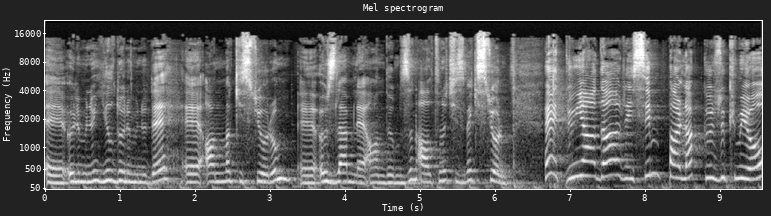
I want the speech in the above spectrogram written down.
e, ölümünün yıl dönümünü de e, anmak istiyorum. E, özlemle andığımızın altını çizmek istiyorum. Evet dünyada resim parlak gözükmüyor.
